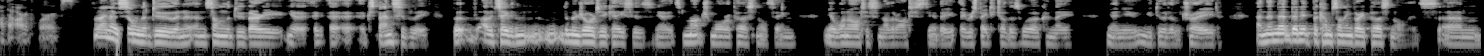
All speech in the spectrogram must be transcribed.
other artworks. Well, I know some that do, and and some that do very you know expansively. But I would say the, the majority of cases, you know, it's much more a personal thing. You know, one artist and another artist, you know, they, they respect each other's work and they, you know, and you, you do a little trade, and then then it becomes something very personal. It's um,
